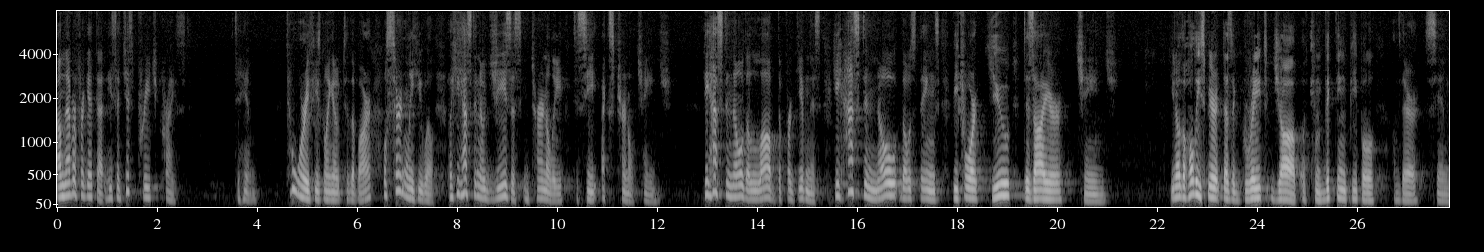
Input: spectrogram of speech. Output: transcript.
I'll never forget that. He said, just preach Christ to him. Don't worry if he's going out to the bar. Well, certainly he will. But he has to know Jesus internally to see external change. He has to know the love, the forgiveness. He has to know those things before you desire change. You know, the Holy Spirit does a great job of convicting people of their sin.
